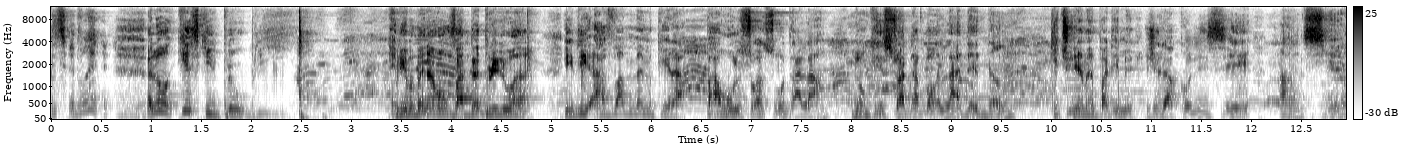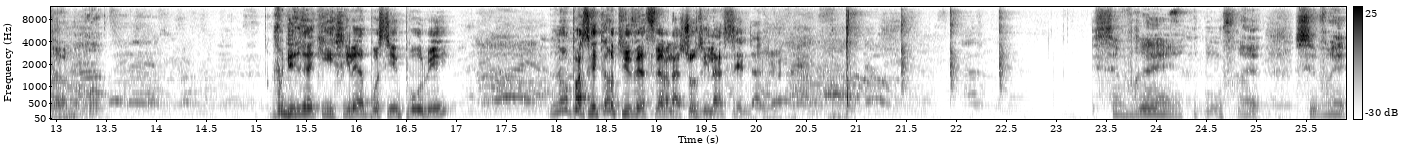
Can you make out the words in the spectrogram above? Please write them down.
C'est vrai. Alors, qu'est-ce qu'il peut oublier? Et puis maintenant, on va un peu plus loin. Il dit, avant même que la parole soit sur ta langue, donc qu'il soit d'abord là-dedans, que tu n'aies même pas dit, mais je la connaissais entièrement. Vous direz qu'il est impossible pour lui Non, parce que quand tu veux faire la chose, il a assez d'âge. C'est vrai, mon frère, c'est vrai.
